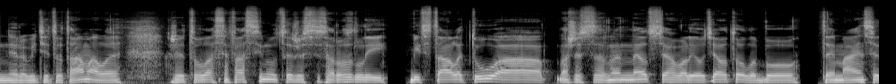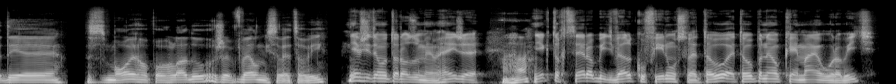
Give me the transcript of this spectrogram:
nerobíte to tam, ale že je to vlastne fascinujúce, že ste sa rozhodli byť stále tu a, a že ste sa neodsťahovali odtiaľto, lebo ten mindset je z môjho pohľadu, že veľmi svetový. Nevždy tomu to rozumiem, hej, že Aha. niekto chce robiť veľkú firmu svetovú a je to úplne OK, majú urobiť.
